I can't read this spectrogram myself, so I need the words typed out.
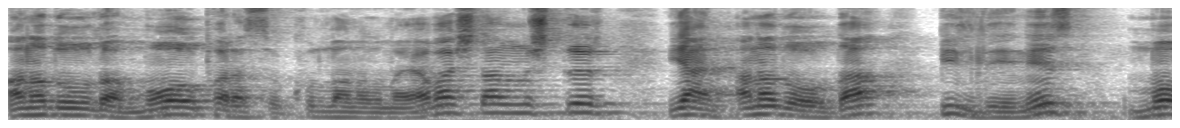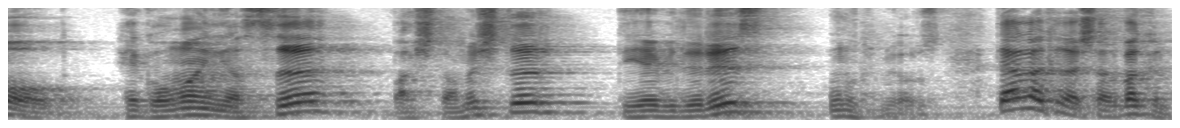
Anadolu'da Moğol parası kullanılmaya başlanmıştır. Yani Anadolu'da bildiğiniz Moğol hegemonyası başlamıştır diyebiliriz. Unutmuyoruz. Değerli arkadaşlar bakın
